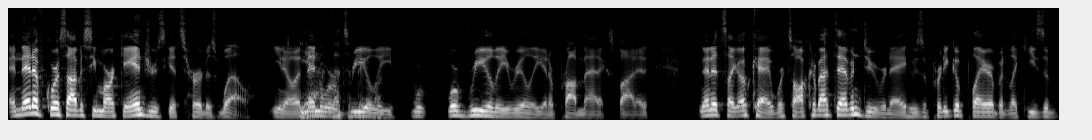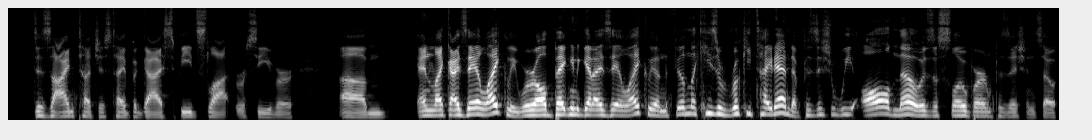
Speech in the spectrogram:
And then, of course, obviously, Mark Andrews gets hurt as well, you know, and Yeah, then we're that's a big really, we're, we're really, really in a problematic spot. And then it's like, okay, we're talking about Devin Duvernay, who's a pretty good player, but like he's a design touches type of guy, speed slot receiver. Um, and like Isaiah Likely, we're all begging to get Isaiah Likely on the field. Like he's a rookie tight end, a position we all know is a slow burn position. So,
